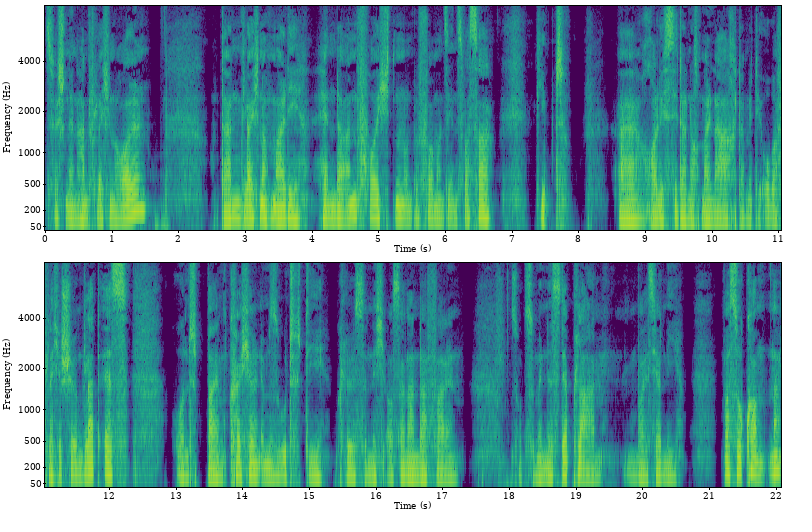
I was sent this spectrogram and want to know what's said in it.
zwischen den Handflächen rollen und dann gleich nochmal die Hände anfeuchten und bevor man sie ins Wasser gibt, äh, rolle ich sie dann nochmal nach, damit die Oberfläche schön glatt ist und beim Köcheln im Sud die Klöße nicht auseinanderfallen. So zumindest der Plan. Man weiß ja nie, was so kommt, ne?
